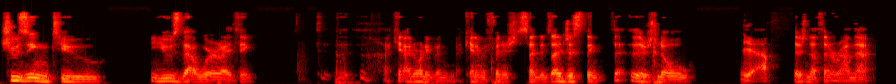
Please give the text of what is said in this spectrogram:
choosing to use that word. I think I can't. I don't even. I can't even finish the sentence. I just think that there's no. Yeah. There's nothing around that.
